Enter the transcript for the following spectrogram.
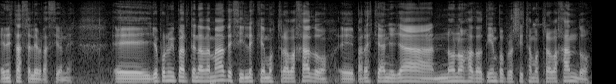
en estas celebraciones. Eh, yo por mi parte nada más, decirles que hemos trabajado, eh, para este año ya no nos ha dado tiempo, pero sí estamos trabajando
